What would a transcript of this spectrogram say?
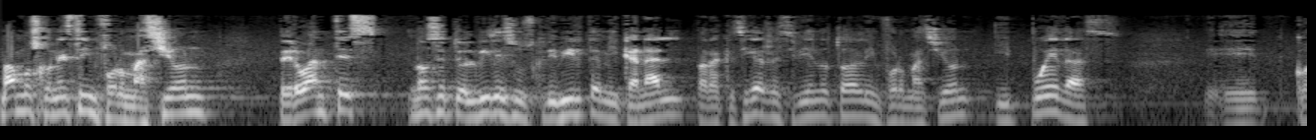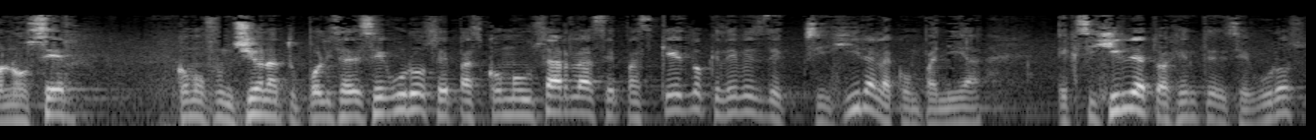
Vamos con esta información, pero antes no se te olvide suscribirte a mi canal para que sigas recibiendo toda la información y puedas eh, conocer cómo funciona tu póliza de seguro, sepas cómo usarla, sepas qué es lo que debes de exigir a la compañía, exigirle a tu agente de seguros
